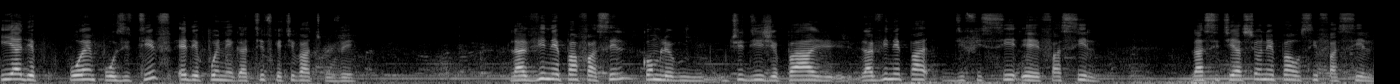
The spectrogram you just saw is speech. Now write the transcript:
Il y a des points positifs et des points négatifs que tu vas trouver. La vie n'est pas facile, comme tu dis, la vie n'est pas difficile et facile. La situation n'est pas aussi facile.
